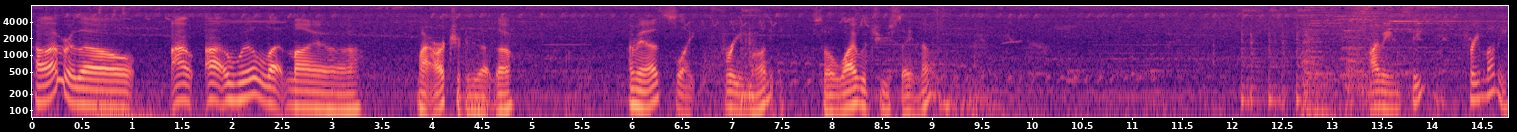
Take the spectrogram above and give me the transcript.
However, though, I I will let my uh my archer do that though. I mean that's like free money, so why would you say no? I mean, see, free money.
